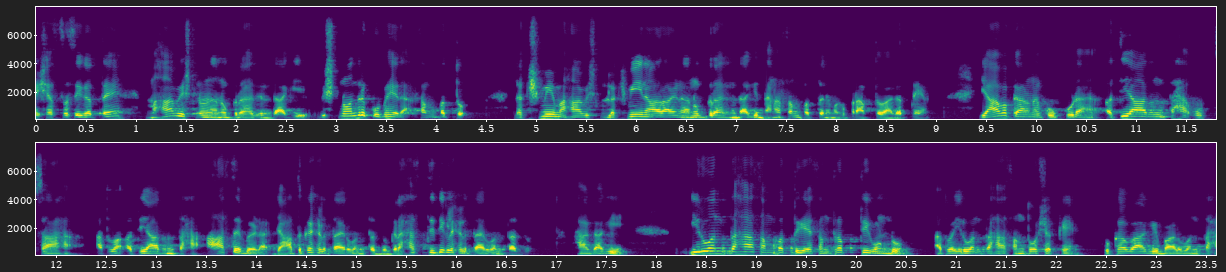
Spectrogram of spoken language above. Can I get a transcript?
ಯಶಸ್ಸು ಸಿಗತ್ತೆ. ಮಹಾವಿಷ್ಣುವಿನ ಅನುಗ್ರಹದಿಂದಾಗಿ, ವಿಷ್ಣು ಅಂದ್ರೆ ಕುಬೇರ, ಸಂಪತ್ತು. ಲಕ್ಷ್ಮೀ ಮಹಾವಿಷ್ಣು, ಲಕ್ಷ್ಮೀನಾರಾಯಣ ಅನುಗ್ರಹದಿಂದಾಗಿ ಧನ ಸಂಪತ್ತು ನಿಮಗೆ ಪ್ರಾಪ್ತವಾಗತ್ತೆ. ಯಾವ ಕಾರಣಕ್ಕೂ ಕೂಡ ಅತಿಯಾದಂತಹ ಉತ್ಸಾಹ ಅಥವಾ ಅತಿಯಾದಂತಹ ಆಸೆ ಬೇಡ. ಜಾತಕ ಹೇಳ್ತಾ ಇರುವಂಥದ್ದು ಗ್ರಹ ಸ್ಥಿತಿಗಳು ಹೇಳ್ತಾ ಇರುವಂಥದ್ದು ಹಾಗಾಗಿ ಇರುವಂತಹ ಸಂಪತ್ತಿಗೆ ಸಂತೃಪ್ತಿಗೊಂಡು ಅಥವಾ ಇರುವಂತಹ ಸಂತೋಷಕ್ಕೆ ಸುಖವಾಗಿ ಬಾಳುವಂತಹ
